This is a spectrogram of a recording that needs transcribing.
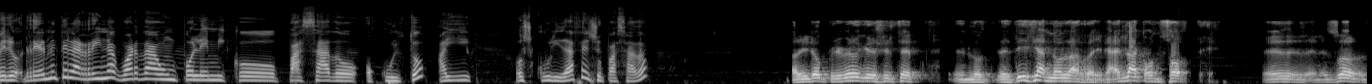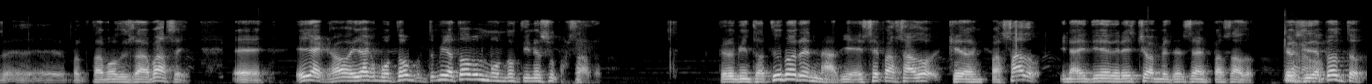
pero ¿realmente la reina guarda un polémico pasado oculto? ¿Hay oscuridad en su pasado? Aliro, primero quiero decirte, Leticia no es la reina, es la consorte. en eso eh, partamos de esa base. Eh, ella, ella como todo, mira, todo el mundo tiene su pasado. Pero mientras tú no eres nadie, ese pasado queda en pasado y nadie tiene derecho a meterse en el pasado. Pero si de pronto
